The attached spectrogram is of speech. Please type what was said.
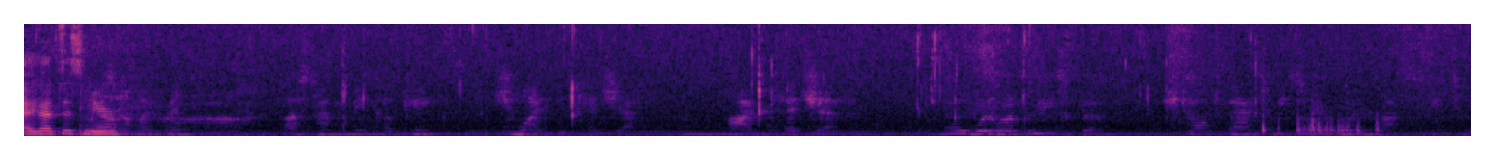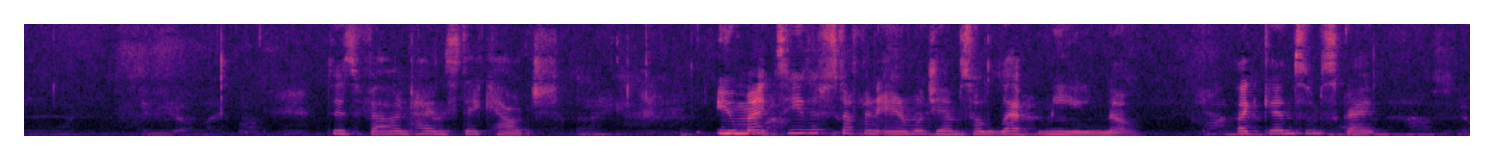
I got this mirror. Last time I made cupcakes, she wanted to be the head chef. I'm the head chef. Well, what about Denise then? She talked back to me, so I wanted her not to speak to me anymore. And you don't like? This Valentine's Day couch. You might see this stuff in Animal Jam, so let me know. Like and subscribe. In the house, no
